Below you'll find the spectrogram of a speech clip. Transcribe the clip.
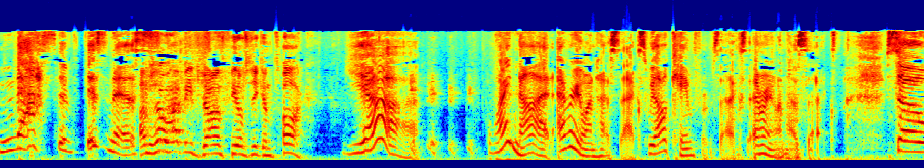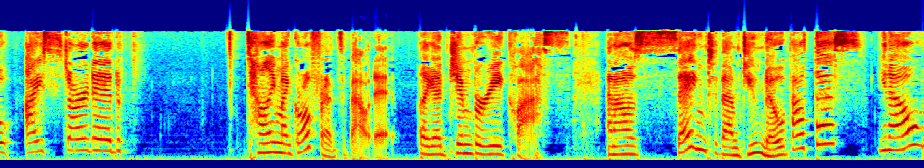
massive business. I'm so happy John feels he can talk. Yeah. Why not? Everyone has sex. We all came from sex. Everyone has sex. So I started telling my girlfriends about it, like a Gymboree class. And I was saying to them, Do you know about this? You know,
